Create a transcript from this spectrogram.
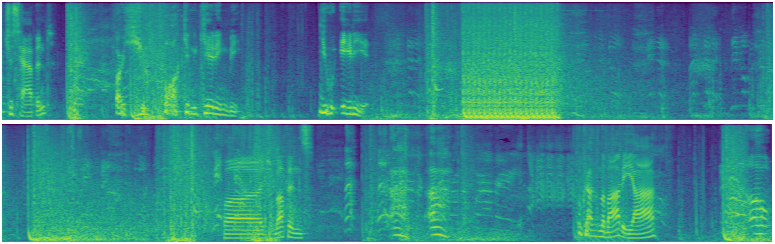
What just happened? Are you fucking kidding me? You idiot. Fudge muffins. Who got in the bobby, yeah? Oh.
